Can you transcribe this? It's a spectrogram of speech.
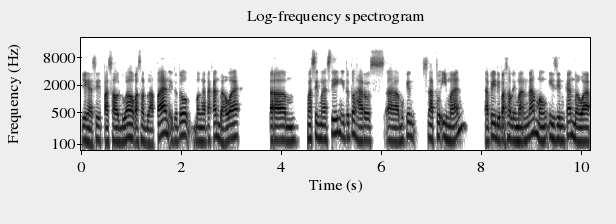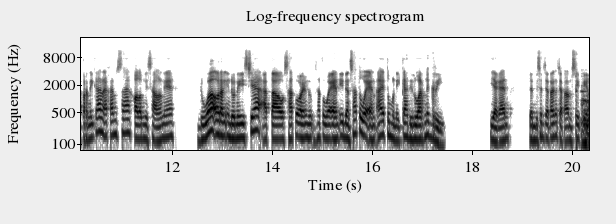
Iya nggak sih? Pasal 2 atau pasal 8 itu tuh mengatakan bahwa um, masing-masing itu tuh harus uh, mungkin satu iman, tapi di pasal 56 mengizinkan bahwa pernikahan akan sah kalau misalnya dua orang Indonesia atau satu orang satu WNI dan satu WNA itu menikah di luar negeri, ya kan? Dan bisa dicatatkan catatan sipil.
